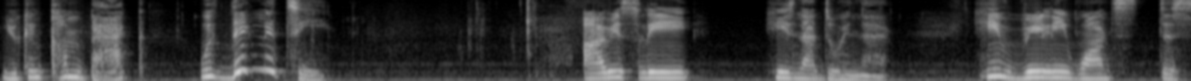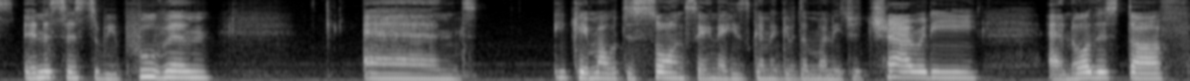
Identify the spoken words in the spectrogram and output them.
you can come back with dignity. Obviously, he's not doing that. He really wants this innocence to be proven. And he came out with this song saying that he's going to give the money to charity and all this stuff.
